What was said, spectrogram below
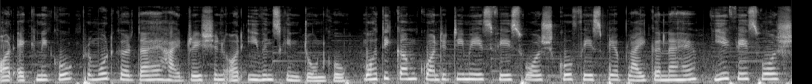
और एक्ने को प्रमोट करता है हाइड्रेशन और इवन स्किन टोन को। बहुत ही कम क्वांटिटी में इस फेस वॉश को फेस पे अप्लाई करना है। ये फेस वॉश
